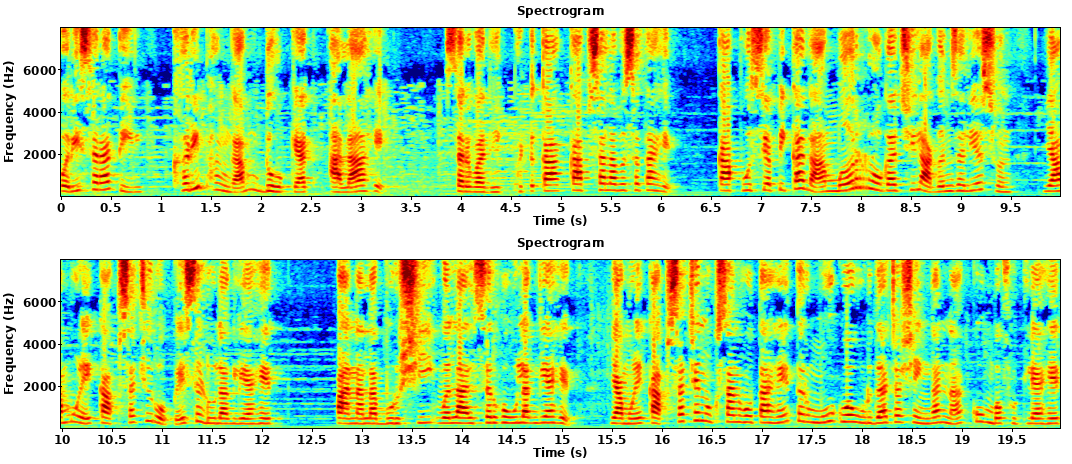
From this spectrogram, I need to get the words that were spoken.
परिसरातील खरीप हंगाम धोक्यात आला आहे. सर्वाधिक फटका कापसाला बसत आहे. कापूस या पिकाला मर रोगाची लागण झाली असून यामुळे कापसाची रोपे सडू लागली आहेत. पानाला बुरशी व लालसर होऊ लागली आहेत. यामुळे कापसाचे नुकसान होत आहे तर मूग व उडदाच्या शेंगांना कोंब फुटले आहेत.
